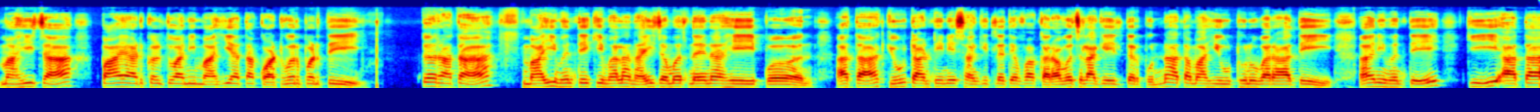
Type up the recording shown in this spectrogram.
माहीचा पाय अडकळतो आणि माही आता कॉटवर पडते. तर आता माई म्हणते की मला नाही जमत नाही ना हे पण आता क्यूट आंटीने सांगितलं तेव्हा करावंच लागेल तर पुन्हा आता माही उठून उभा राहते. आणि म्हणते की आता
